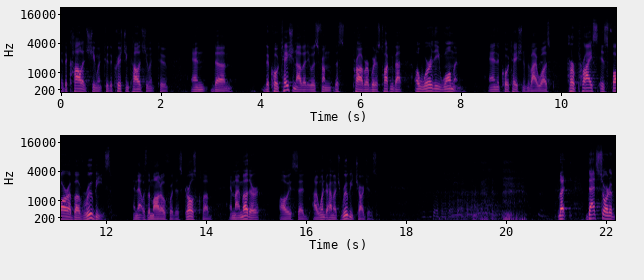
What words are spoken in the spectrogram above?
at the college she went to, the Christian college she went to, and the, the quotation of it, it was from this proverb where it's talking about a worthy woman. And the quotation from the Bible was, her price is far above rubies. And that was the motto for this girls' club. And my mother always said, I wonder how much Ruby charges. but that's sort of,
